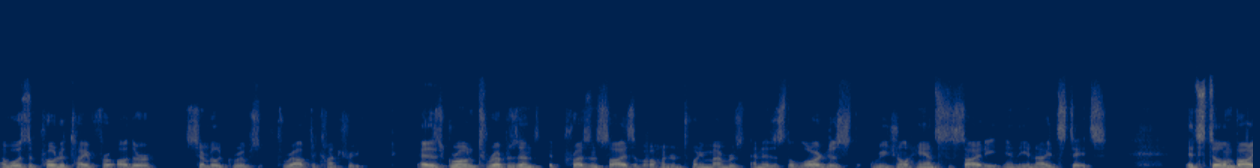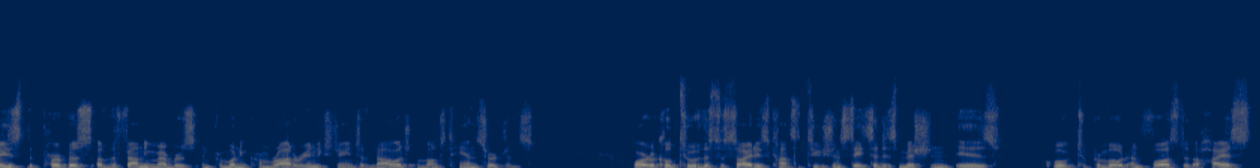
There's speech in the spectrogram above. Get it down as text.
and was the prototype for other similar groups throughout the country. It has grown to represent a present size of 120 members and it is the largest regional hand society in the United States. It still embodies the purpose of the founding members in promoting camaraderie and exchange of knowledge amongst hand surgeons. Article 2 of the Society's Constitution states that its mission is, quote, to promote and foster the highest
